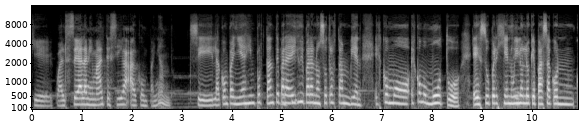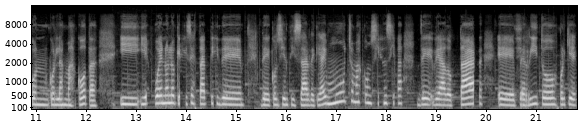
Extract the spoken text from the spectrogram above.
que cual sea el animal, te siga acompañando. Sí, la compañía es importante para ellos y para nosotros también. Es como, es como mutuo, es súper genuino lo que pasa con, con, con las mascotas. Y, es bueno lo que dice Tati de, de concientizar, de que hay mucha más conciencia de, de, adoptar eh, perritos, porque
